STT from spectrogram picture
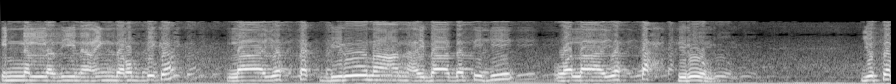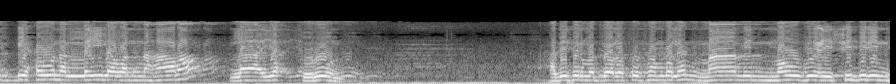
ইন্নাল্লাযীনা ইনদা রাব্বিকা লা ইয়াস্তাকবিরুনা আন ইবাদাতিহি ওয়া লা ইস্তাহসিরুন يسبحون الليل والنهار لا يفترون হাদিসের মধ্যে রসুলাম বলেন, মা মিন শিবিরিন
